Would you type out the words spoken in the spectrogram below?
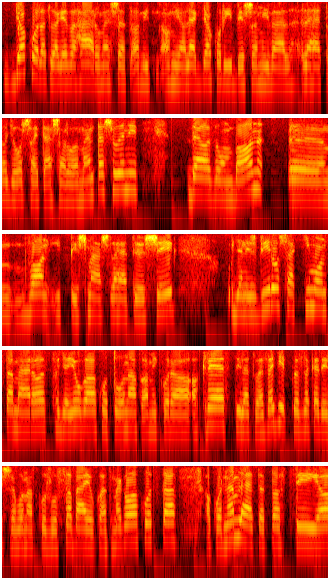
gyakorlatilag ez a három eset, amit, ami a leggyakoribb, és amivel lehet a gyorsajtás alól mentesülni, de azonban ö, van itt is más lehetőség, ugyanis bíróság kimondta már azt, hogy a jogalkotónak, amikor a, a KRESZT, illetve az egyéb közlekedésre vonatkozó szabályokat megalkotta, akkor nem lehetett azt célja,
